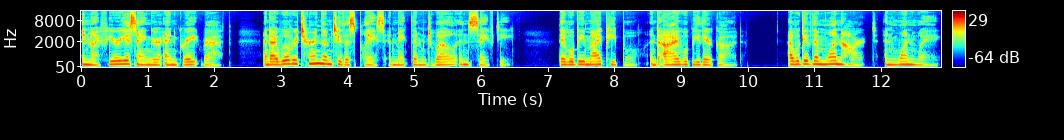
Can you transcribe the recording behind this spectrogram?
in my furious anger and great wrath and I will return them to this place and make them dwell in safety. They will be my people, and I will be their God. I will give them one heart and one way,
